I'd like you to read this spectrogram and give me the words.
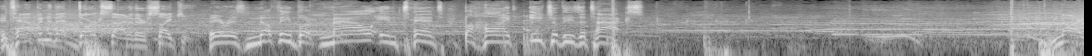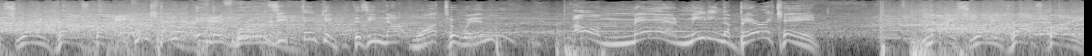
and tap into that dark side of their psyche. There is nothing but malintent behind each of these attacks. Nice running crossbody. What in the world is he thinking? Does he not want to win? Oh, man, meeting the barricade. Nice running crossbody.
